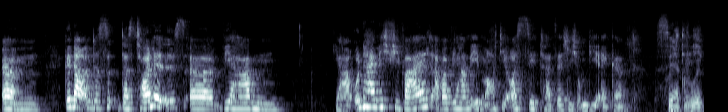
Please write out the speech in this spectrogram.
Ähm, genau, und das, das Tolle ist, äh, wir haben ja unheimlich viel Wald, aber wir haben eben auch die Ostsee tatsächlich um die Ecke. Sehr Richtig. cool.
